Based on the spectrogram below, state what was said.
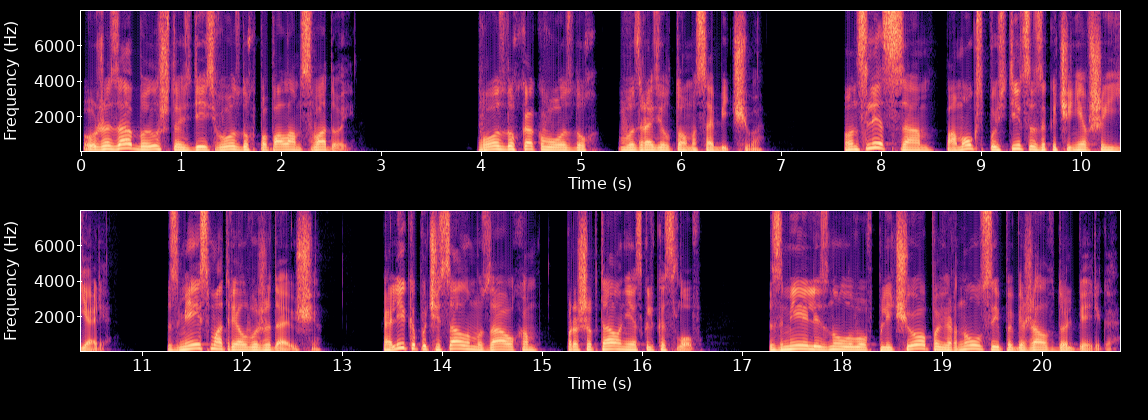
Уже забыл, что здесь воздух пополам с водой. Воздух как воздух, возразил Томас обидчиво. Он слез сам, помог спуститься закоченевшей Яре. Змей смотрел выжидающе. Калика почесал ему за ухом, прошептал несколько слов. Змей лизнул его в плечо, повернулся и побежал вдоль берега.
